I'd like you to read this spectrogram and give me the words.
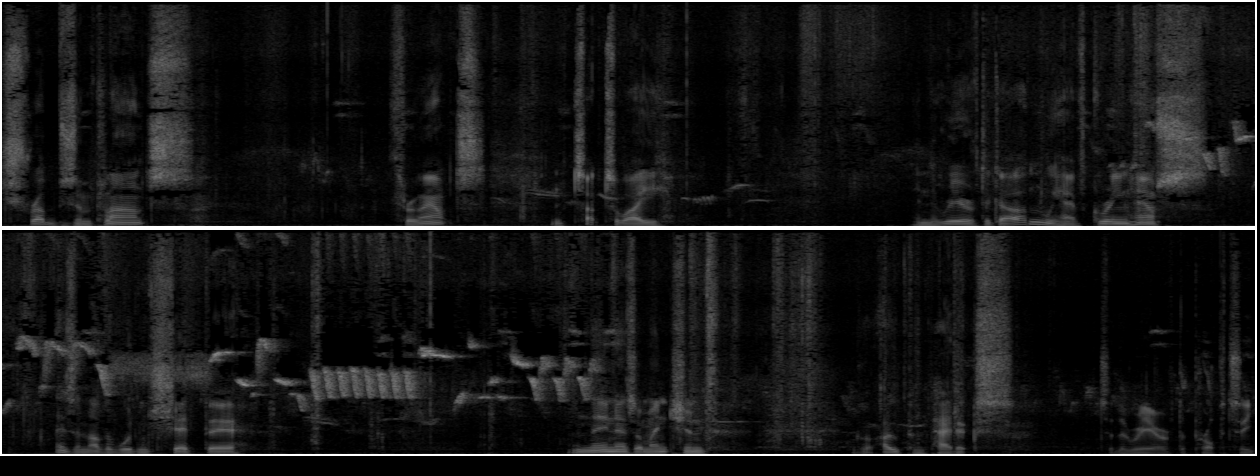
shrubs and plants throughout. And tucked away in the rear of the garden we have greenhouse. There's another wooden shed there. And then as I mentioned we've got open paddocks to the rear of the property.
